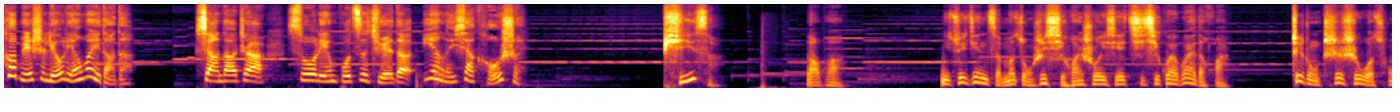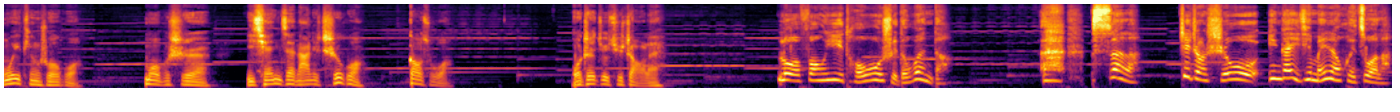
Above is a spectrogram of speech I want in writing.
特别是榴莲味道的。想到这儿，苏玲不自觉地咽了一下口水。披萨，老婆，你最近怎么总是喜欢说一些奇奇怪怪的话？这种吃食我从未听说过，莫不是以前你在哪里吃过？告诉我，我这就去找来。洛风一头雾水的问道：“哎，算了，这种食物应该已经没人会做了。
